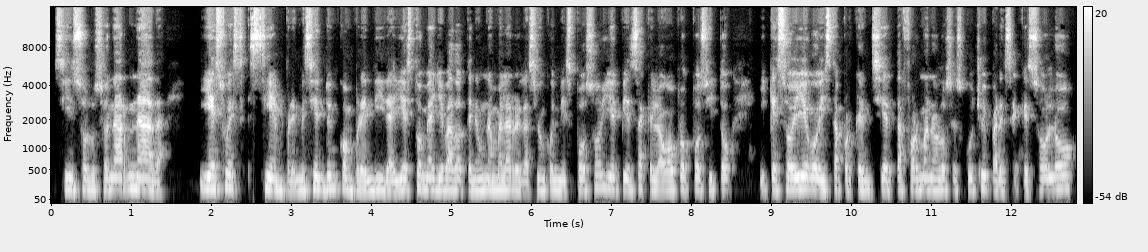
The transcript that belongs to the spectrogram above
sin solucionar nada. Y eso es siempre, me siento incomprendida y esto me ha llevado a tener una mala relación con mi esposo y él piensa que lo hago a propósito y que soy egoísta porque en cierta forma no los escucho y parece que solo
